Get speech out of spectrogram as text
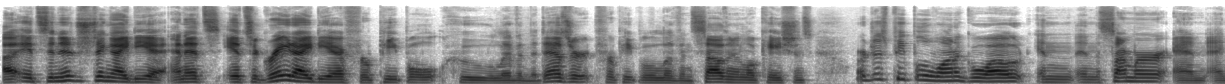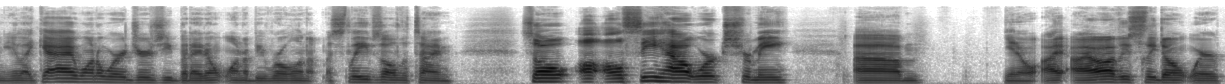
Uh, it's an interesting idea, and it's it's a great idea for people who live in the desert, for people who live in southern locations, or just people who want to go out in, in the summer and, and you're like, yeah, I want to wear a jersey, but I don't want to be rolling up my sleeves all the time. So I'll, I'll see how it works for me. Um, you know, I, I obviously don't wear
